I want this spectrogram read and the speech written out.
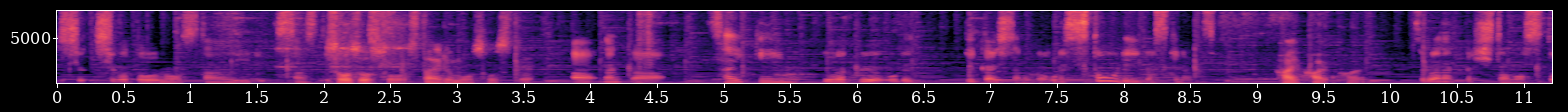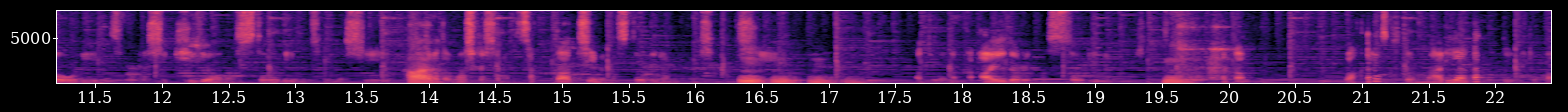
し仕事のスタイル、スタンスそうそうそうスタイルもそうですね。あ、なんか最近ようやく俺理解したのが、俺ストーリーが好きなんですよ。はいはいはい。それはなんか人のストーリーもそうだし、企業のストーリーもそうだし、はい。またもしかしたらサッカーチームのストーリーなのかもしれうなんいし、うんうんあとはなんかアイドルのストーリーなのかもしれないけど、なんか分かりやすくて成り上がっていくとか、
